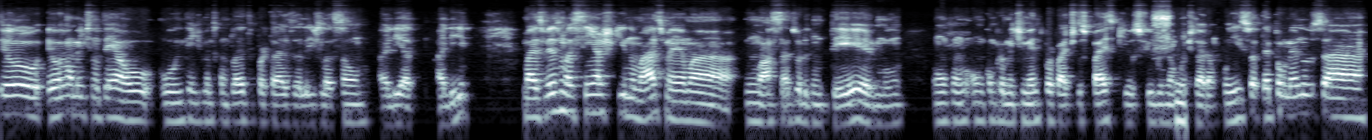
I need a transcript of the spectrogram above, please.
eu, eu realmente não tenho o, o entendimento completo por trás da legislação ali, ali, mas mesmo assim acho que no máximo é uma, uma assinatura de um termo, um, um comprometimento por parte dos pais que os filhos não continuarão com isso, até pelo menos a,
